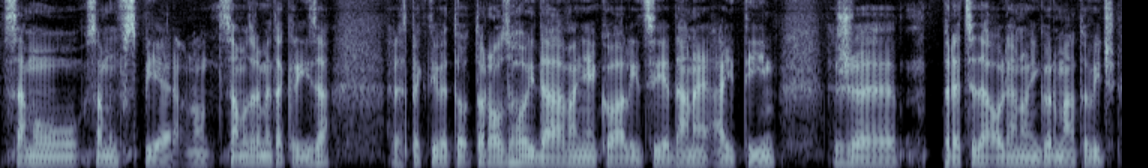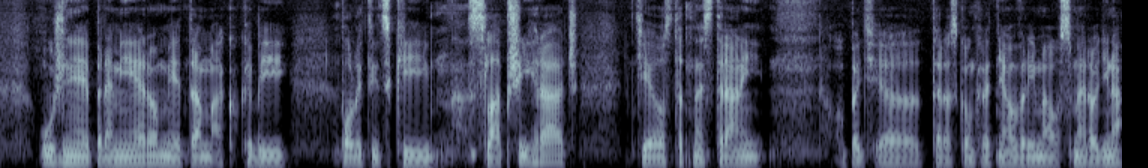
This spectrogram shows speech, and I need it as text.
sa mu, sa mu vspiera. No, samozrejme tá kríza, respektíve to, to rozhojdávanie koalície dané aj tým, že predseda Oliano Igor Matovič už nie je premiérom, je tam ako keby politicky slabší hráč. Tie ostatné strany opäť e, teraz konkrétne hovoríme o Sme rodina,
